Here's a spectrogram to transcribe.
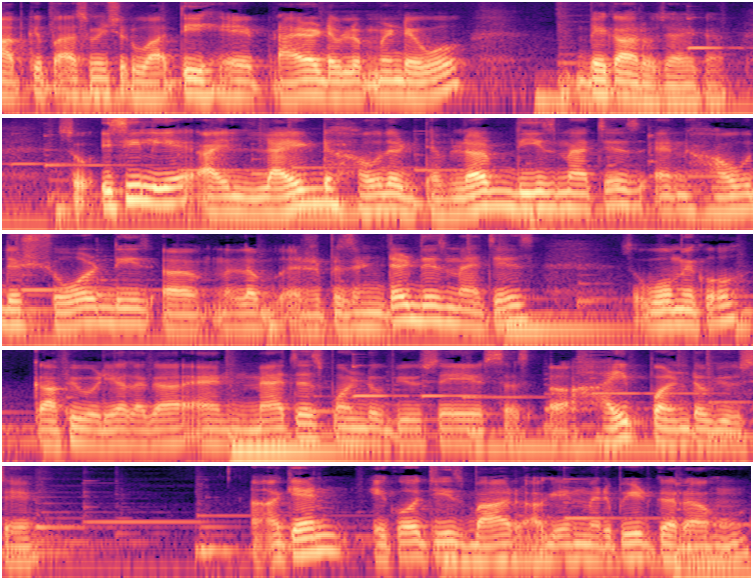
आपके पास में शुरुआती है प्रायर डेवलपमेंट है, वो बेकार हो जाएगा। सो इसीलिए I liked how they develop these matches and how they showed these मतलब रिप्रेजेंटेड दिस मैचेस सो वो मेरे को काफ़ी बढ़िया लगा and matches point of view से हाइप पॉइंट ऑफ़ व्यू से। अगेन एक और चीज़ बार अगेन मैं रिपीट कर रहा हूँ।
